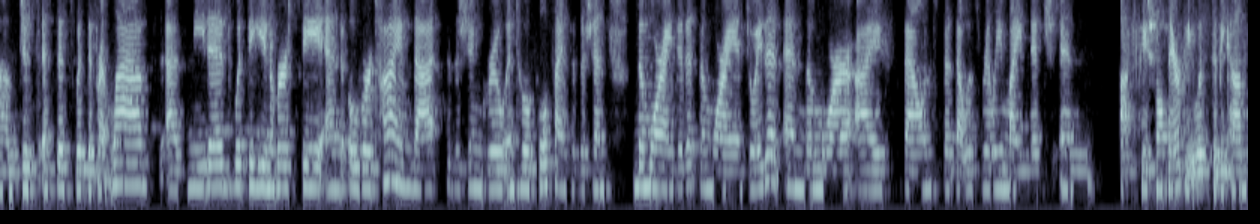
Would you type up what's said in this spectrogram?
um, just assist with different labs as needed with the university. And over time, that position grew into a full time position. The more I did it, the more I enjoyed it, and the more I found that that was really my niche in occupational therapy was to become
